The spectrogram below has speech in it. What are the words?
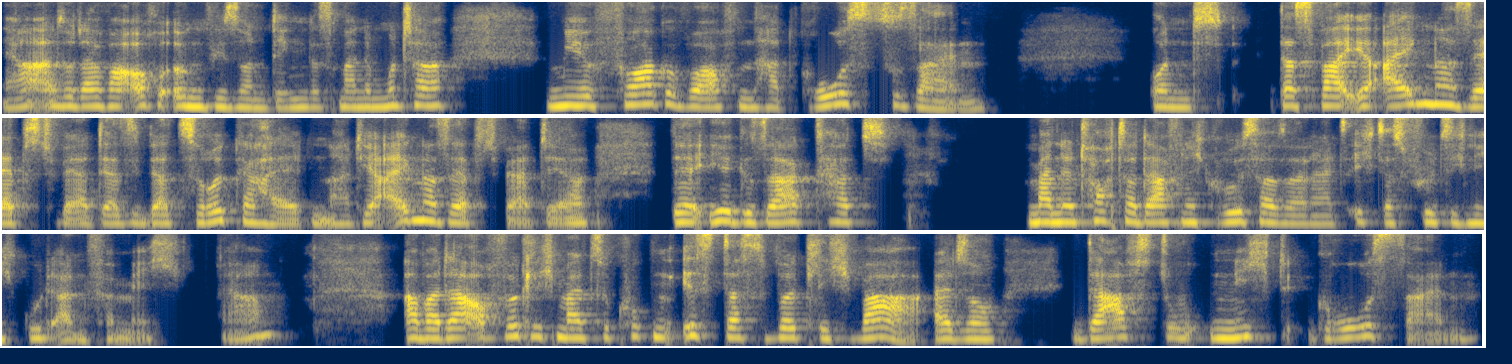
Ja, also da war auch irgendwie so ein Ding, dass meine Mutter mir vorgeworfen hat, groß zu sein. Und das war ihr eigener Selbstwert, der sie da zurückgehalten hat, ihr eigener Selbstwert, der, der ihr gesagt hat, meine Tochter darf nicht größer sein als ich, das fühlt sich nicht gut an für mich. Ja? Aber da auch wirklich mal zu gucken, ist das wirklich wahr? Also darfst du nicht groß sein.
